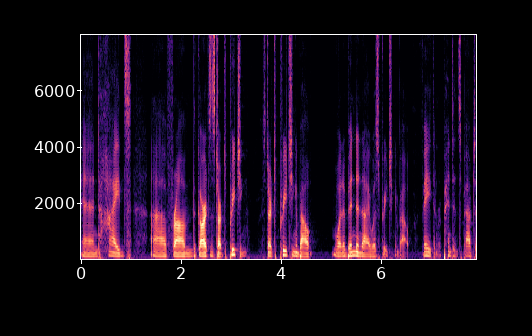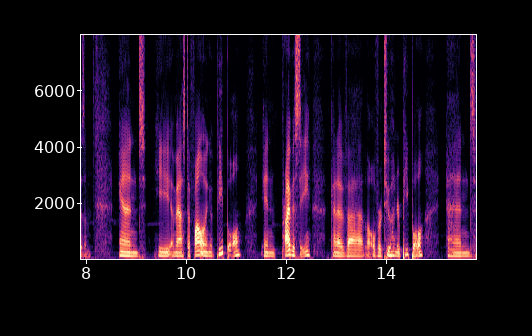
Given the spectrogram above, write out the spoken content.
and hides uh, from the guards and starts preaching. Starts preaching about what Abinadi was preaching about faith and repentance, baptism. And he amassed a following of people in privacy, kind of uh, over 200 people. And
